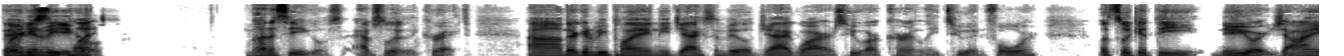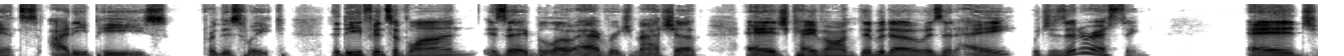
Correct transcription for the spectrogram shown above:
they're going Minus to the be playing Eagles. minus the Eagles. Absolutely correct. Uh, they're going to be playing the Jacksonville Jaguars, who are currently two and four. Let's look at the New York Giants IDPs for this week. The defensive line is a below average matchup. Edge Kayvon Thibodeaux is an A, which is interesting. Edge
